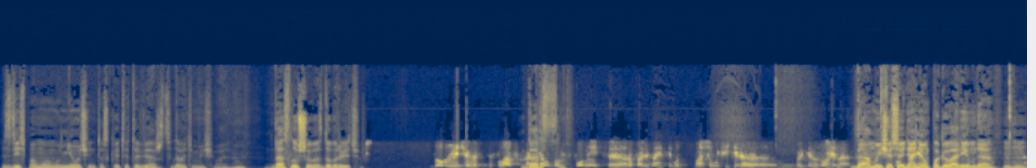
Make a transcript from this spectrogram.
здесь, по-моему, не очень, так сказать, это вяжется. Давайте мы еще возьмем. Да, слушаю вас, добрый вечер. Добрый вечер, Да, Хотел бы вспомнить, э, Рафаэль, знаете, вот вашего учителя э, Валентина Зорина. Да, мы еще сегодня совет... о нем поговорим, да. Угу.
